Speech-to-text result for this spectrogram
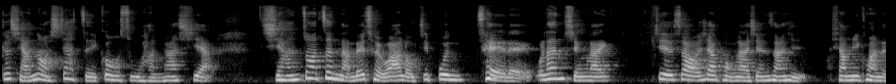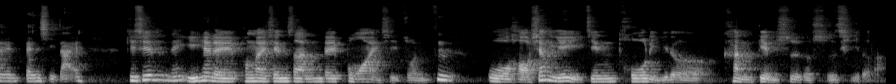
佮想那种下载故事行啊下。是安怎正南要找我录这本册咧？我咱先来介绍一下蓬莱先生是虾米款的电视台。其实你以迄个蓬莱先生在播的时阵，嗯，我好像也已经脱离了看电视的时期了啦。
